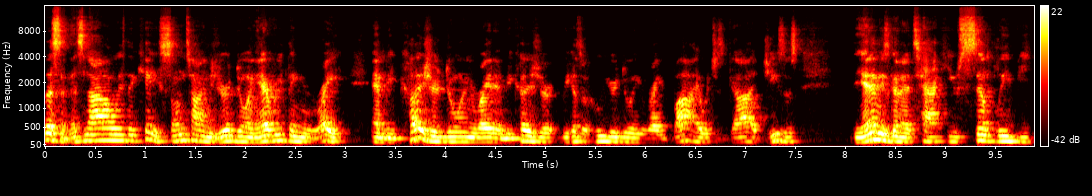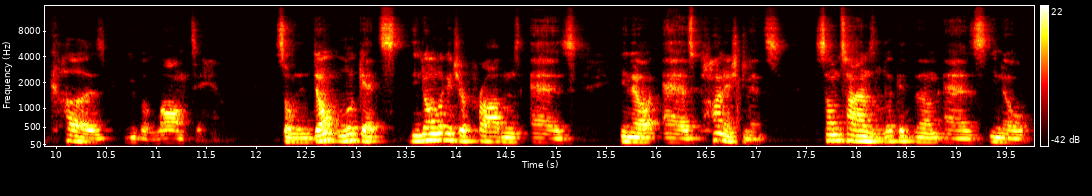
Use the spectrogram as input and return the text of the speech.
Listen, it's not always the case. Sometimes you're doing everything right. And because you're doing right and because you're because of who you're doing right by, which is God, Jesus, the enemy's going to attack you simply because you belong to him. So don't look at you don't look at your problems as you know as punishments. Sometimes look at them as you know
